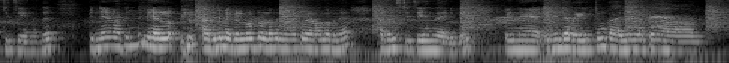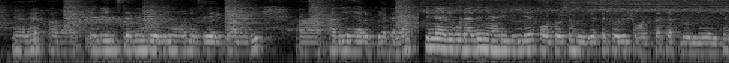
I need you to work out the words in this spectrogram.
സ്റ്റിച്ച് ചെയ്യുന്നത്. പിന്നെ അതിന്റെ മേളിൽ അതിന് മുകളിലോട്ടുള്ള കുഞ്ഞുങ്ങൾക്ക് വേണമെന്ന് പറഞ്ഞാൽ അതും സ്റ്റിച്ച് ചെയ്യുന്നതായിരിക്കും. പിന്നെ ഇതിന്റെ റേറ്റും കാര്യങ്ങളൊക്കെ ഞാൻ എന്റെ ഇൻസ്റ്റാഗ്രാം പേജിൽ നിങ്ങൾ മെസ്സേജ് അയക്കുകയാണെങ്കിൽ അതിൽ ഞാൻ റിപ്ലൈ തരാം. പിന്നെ അതുകൂടാതെ ഞാൻ ഇതിന്റെ ഫോട്ടോസും വീഡിയോസൊക്കെ ഒരു ഷോർട്ട്സ് ആയിട്ട് അപ്ലോഡ് ചെയ്യുന്നതായിരിക്കും.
